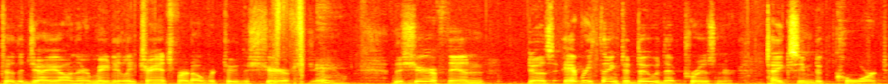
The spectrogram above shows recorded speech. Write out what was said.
to the jail, and they're immediately transferred over to the sheriff's jail. The sheriff then does everything to do with that prisoner. Takes him to court,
